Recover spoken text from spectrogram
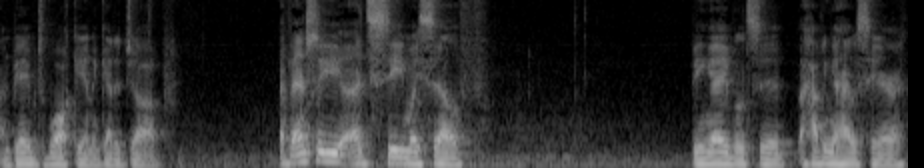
and be able to walk in and get a job eventually i'd see myself being able to having a house here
